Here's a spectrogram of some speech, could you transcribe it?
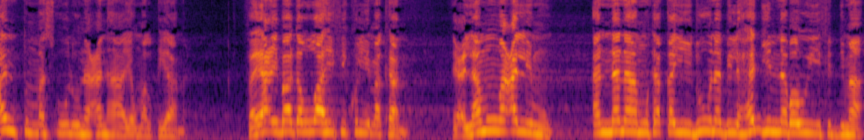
أنتم مسؤولون عنها يوم القيامة. فيا عباد الله في كل مكان اعلموا وعلموا أننا متقيدون بالهدي النبوي في الدماء.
